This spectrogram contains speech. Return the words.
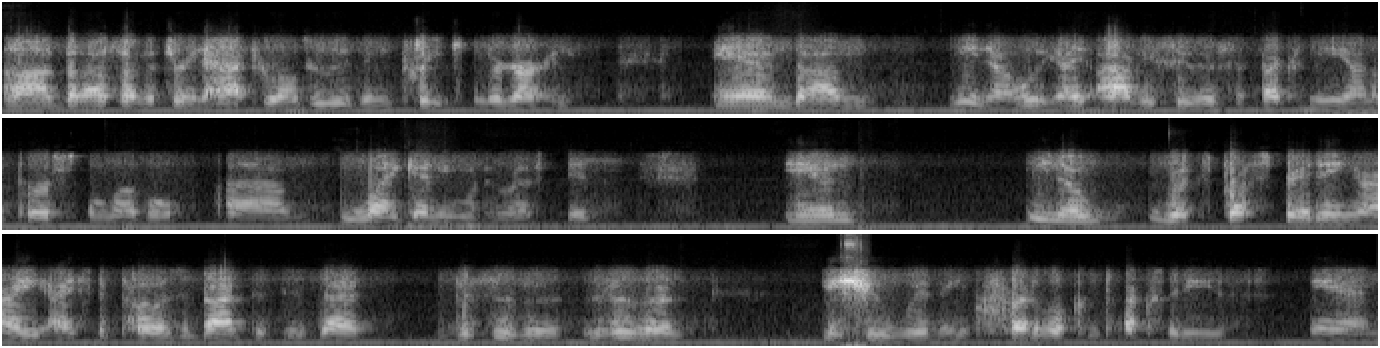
uh, but I also have a three and a half year old who is in pre kindergarten, and um, you know, I, obviously this affects me on a personal level, um, like anyone who has kids, and you know, what's frustrating, I, I suppose, about this is that this is a this is a issue with incredible complexities and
